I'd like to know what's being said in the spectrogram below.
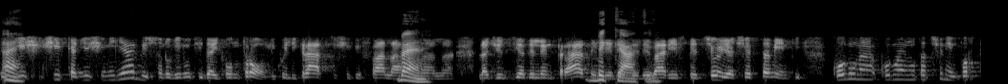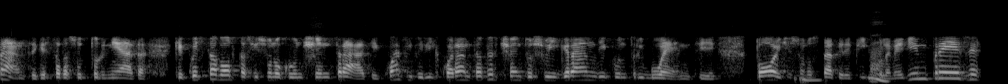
eh. 10, circa 10 miliardi sono venuti dai controlli, quelli classici che fa la, la, la, l'Agenzia delle Entrate, delle, delle, varie ispezioni, gli accertamenti, con una, con una notazione importante che è stata sottolineata, che questa volta si sono concentrati quasi per il 40% sui grandi contribuenti, poi ci sono state le piccole e medie imprese,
